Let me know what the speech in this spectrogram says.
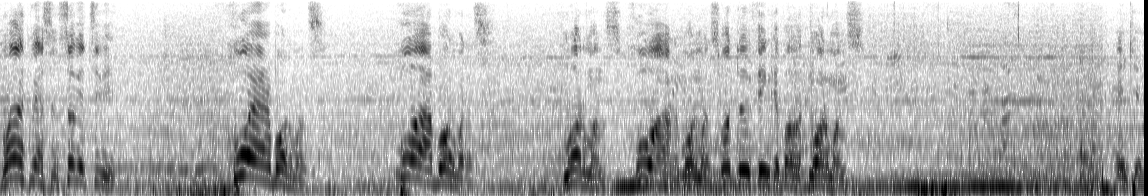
One question, Soviet TV. Who are Mormons? Who are Mormons? Mormons. Who are Mormons? What do you think about Mormons? Thank you.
